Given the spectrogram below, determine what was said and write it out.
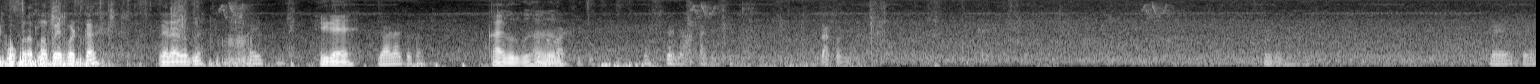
कोकणातला पेरफटका घरातला? काय ते? हे काय? झाडाचं का? काय करू? दाखव नाही थोडा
